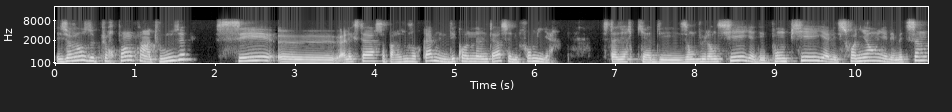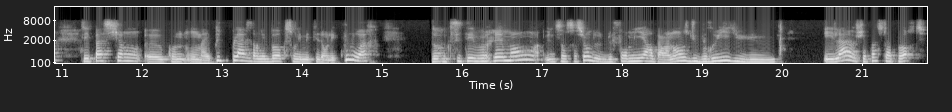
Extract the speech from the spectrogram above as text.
Les urgences de Purpan, enfin à Toulouse, c'est euh, à l'extérieur, ça paraît toujours calme, mais dès qu'on est à l'intérieur, c'est une fourmilière. C'est-à-dire qu'il y a des ambulanciers, il y a des pompiers, il y a les soignants, il y a les médecins. Les patients, euh, on n'avait plus de place dans les box, on les mettait dans les couloirs. Donc c'était vraiment une sensation de, de fourmilière en permanence, du bruit, du. Et là, je passe la porte,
